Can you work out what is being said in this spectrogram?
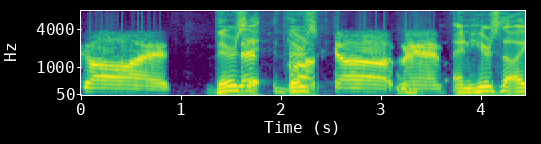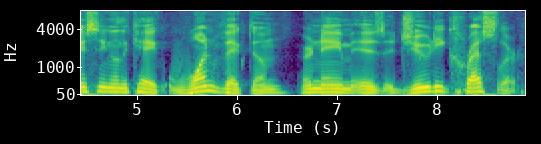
god! There's a, there's up, man. and here's the icing on the cake. One victim, her name is Judy Kressler.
